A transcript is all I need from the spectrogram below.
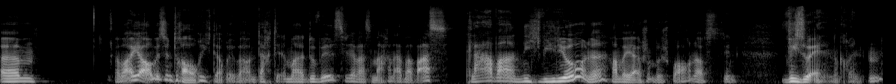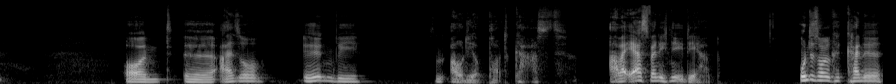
ähm, da war ich auch ein bisschen traurig darüber und dachte immer, du willst wieder was machen, aber was? Klar war nicht Video, ne? haben wir ja schon besprochen, aus den visuellen Gründen. Und äh, also irgendwie so ein Audiopodcast. Aber erst, wenn ich eine Idee habe. Und es soll keine,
